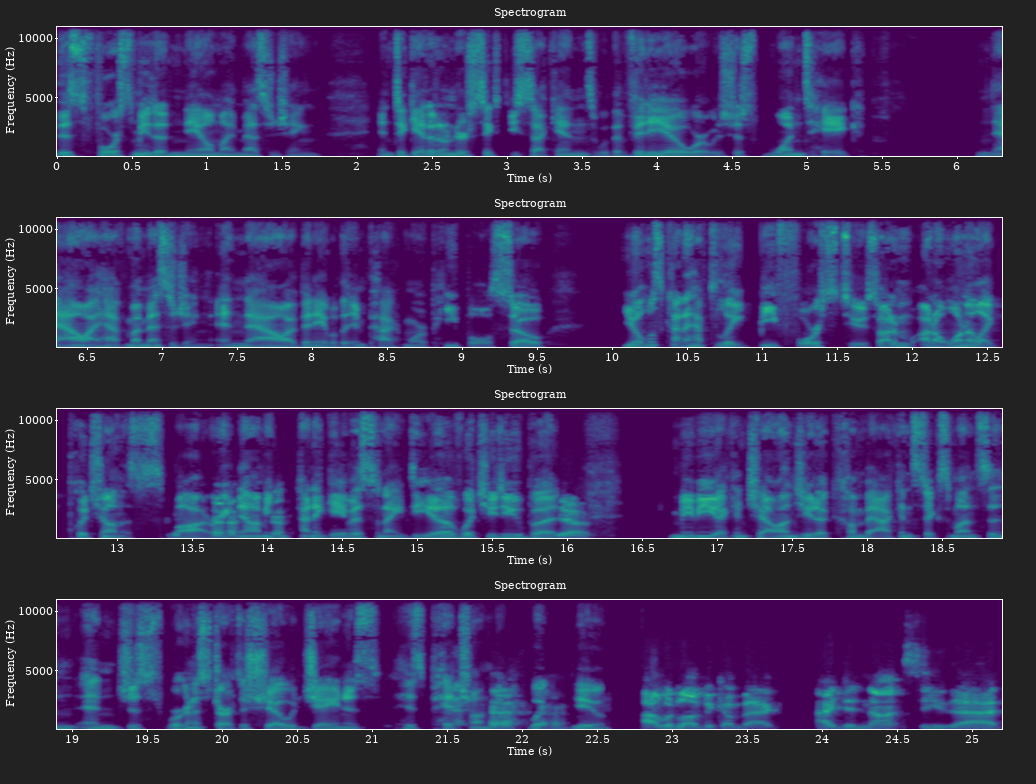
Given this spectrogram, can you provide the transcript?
this forced me to nail my messaging and to get it under 60 seconds with a video where it was just one take now I have my messaging and now I've been able to impact more people. So you almost kind of have to like be forced to. So I don't I don't want to like put you on the spot right now. I mean, you kind of gave us an idea of what you do, but yeah. maybe I can challenge you to come back in six months and and just we're going to start the show with Jay and his pitch on what, what you do. I would love to come back. I did not see that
